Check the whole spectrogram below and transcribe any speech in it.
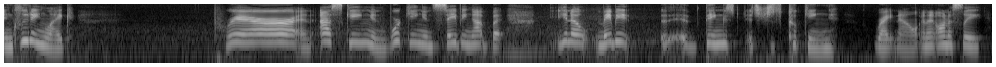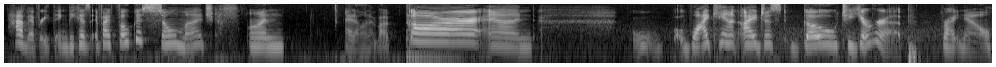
including like prayer and asking and working and saving up, but you know, maybe things it's just cooking right now. And i honestly have everything because if i focus so much on i don't have a car and why can't i just go to europe right now?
